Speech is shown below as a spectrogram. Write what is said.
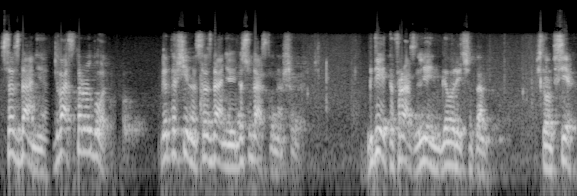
создания, 22 год, годовщина создания государства нашего. Где эта фраза? Ленин говорит, что там, что он всех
